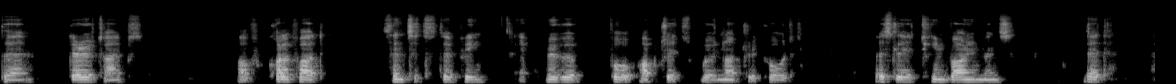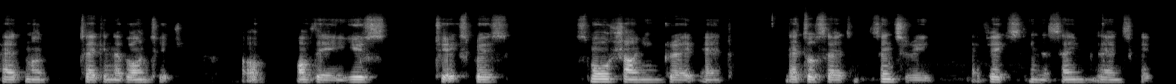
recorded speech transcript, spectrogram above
the stereotypes of qualified sensitivity, movable objects were not recorded. This led to environments that had not taken advantage of, of their use to express small shining grey and lateral sensory effects in the same landscape.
